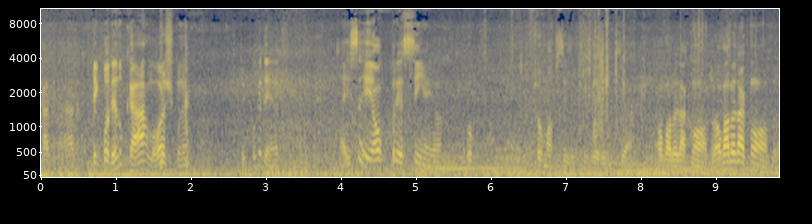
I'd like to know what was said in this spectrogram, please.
nada. Tem que pôr dentro do carro, lógico, né? Tem que pôr dentro. É isso aí, ó o precinho aí, ó. Deixa eu arrumar pra vocês aqui verem aqui, ó. Olha o valor da compra, olha o valor da compra.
